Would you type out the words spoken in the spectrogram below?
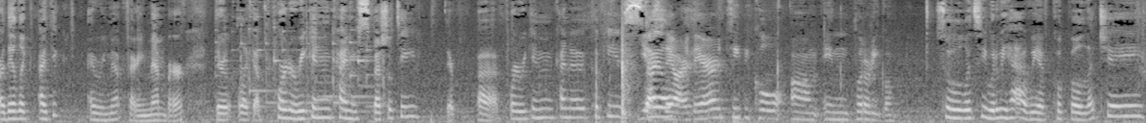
Are they like? I think I remember. If I remember, they're like a Puerto Rican kind of specialty. They're uh, Puerto Rican kind of cookies. Yes, they are. They are typical um, in Puerto Rico. So let's see. What do we have? We have coco leche.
